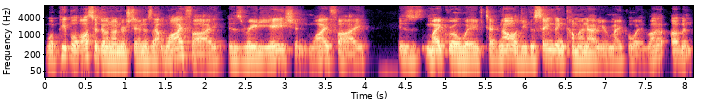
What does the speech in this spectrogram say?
What people also don't understand is that Wi-Fi is radiation. Wi-Fi is microwave technology, the same thing coming out of your microwave oven.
